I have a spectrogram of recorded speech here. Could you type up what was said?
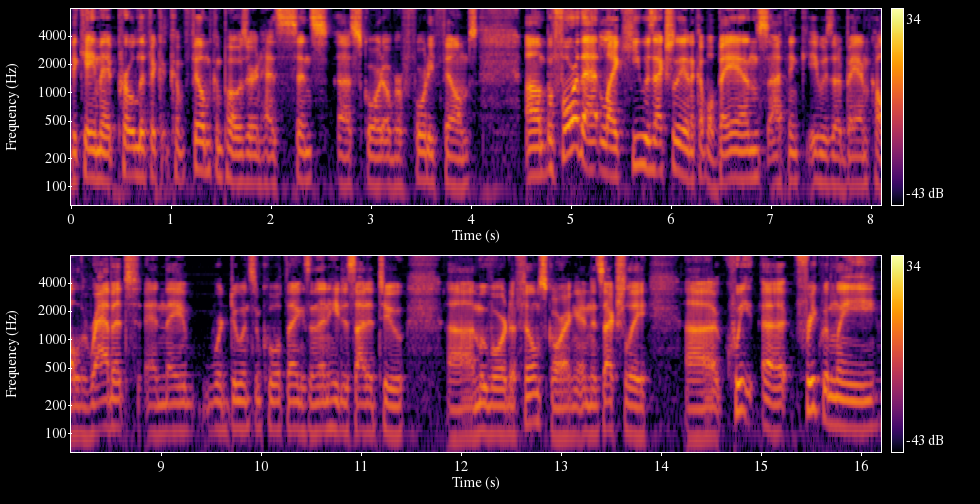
became a prolific film composer and has since uh, scored over 40 films. Um, before that, like he was actually in a couple bands. I think he was in a band called Rabbit, and they were doing some cool things. And then he decided to uh, move over to film scoring, and it's actually uh, que- uh, frequently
